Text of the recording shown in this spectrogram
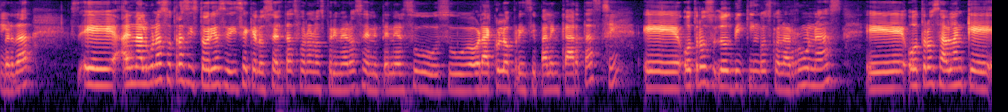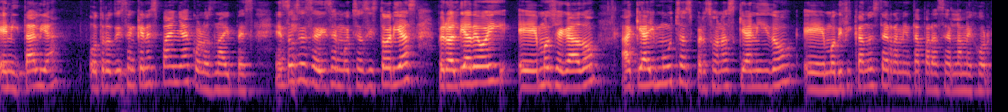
¿verdad? Eh, en algunas otras historias se dice que los celtas fueron los primeros en tener su, su oráculo principal en cartas. ¿Sí? Eh, otros, los vikingos con las runas. Eh, otros hablan que en Italia otros dicen que en España con los naipes. Entonces se dicen muchas historias, pero al día de hoy eh, hemos llegado a que hay muchas personas que han ido eh, modificando esta herramienta para hacerla mejor.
